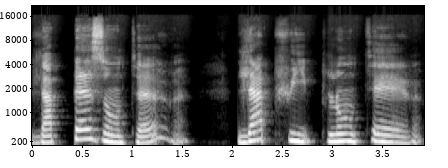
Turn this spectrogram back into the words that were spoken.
la pesanteur, l'appui plantaire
